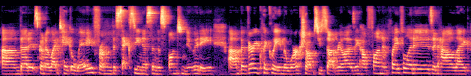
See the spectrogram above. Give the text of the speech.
um, that it's going to like take away from the sexiness and the spontaneity. Um, but very quickly in the workshops, you start realizing how fun and playful it is, and how like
